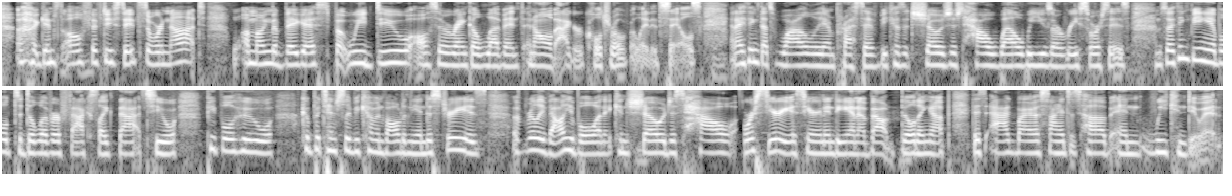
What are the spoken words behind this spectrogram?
uh, against all 50 states, so we're not among the biggest, but we do also rank 11th in all of agricultural related sales, and I think that's wildly impressive because it shows just how well we use our resources. Um, so I think being able to deliver facts like that to people who could potentially become involved in the industry is uh, really valuable, and it can show just how we're serious here in Indiana about building up this ag biosciences hub hub, and we can do it.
